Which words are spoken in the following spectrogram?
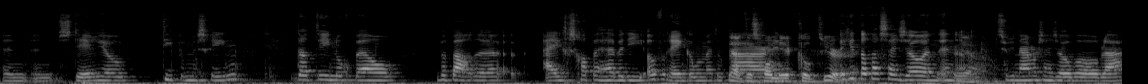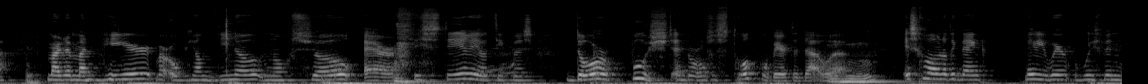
een, een stereotype misschien, dat die nog wel bepaalde eigenschappen hebben die overeenkomen met elkaar. Ja, het is gewoon En- meer cultuur. Weet je, Tata's zijn zo en, en Ja. eh, Surinamers zijn zo, bla bla bla. Maar de manier waarop Jan Dino nog zo erg die stereotypes doorpusht en door onze strot probeert te douwen, Mhm. is gewoon dat ik denk, baby, we're, we've been,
